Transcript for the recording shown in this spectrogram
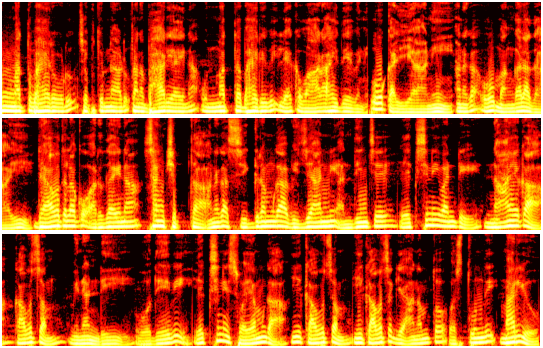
ఉన్మత్త భైరవుడు చెబుతున్నాడు తన భార్య అయిన ఉన్మత్త భైరవి లేక వారాహి దేవిని. ఓ కళ్యాణి అనగా ఓ మంగళదాయి. దేవతలకు అరుదైన సంక్షిప్త అనగా శీఘ్రంగా విజయాన్ని అందించే యక్షిని వంటి నాయక కవచం వినండి. ఓ దేవి యక్షిని స్వయంగా ఈ కవచం ఈ కవచ జ్ఞానంతో వస్తుంది మరియు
